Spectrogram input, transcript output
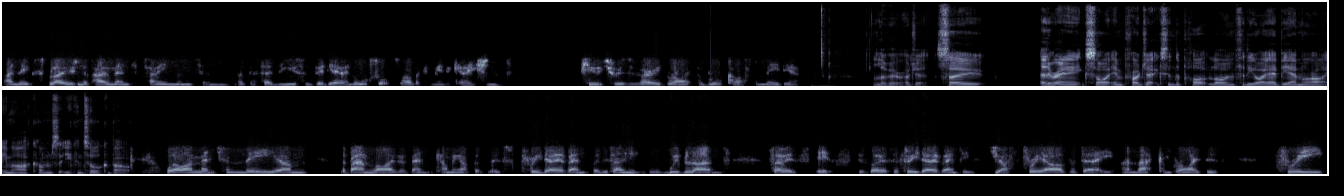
And the explosion of home entertainment and, as I said, the use of video in all sorts of other communications, future is very bright for broadcast and media. Love it, Roger. So, are there any exciting projects in the pipeline for the IABM or RT Marcoms that you can talk about? Well, I mentioned the um, the BAM Live event coming up at this three day event, but it's only we've learned so it's it's although it's a three day event, it's just three hours a day, and that comprises three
